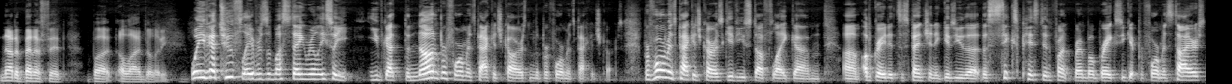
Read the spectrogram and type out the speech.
not a benefit, but a liability. Well, you've got two flavors of Mustang, really. So you, you've got the non-performance package cars and the performance package cars. Performance package cars give you stuff like um, um, upgraded suspension. It gives you the, the six-piston front Brembo brakes. You get performance tires,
